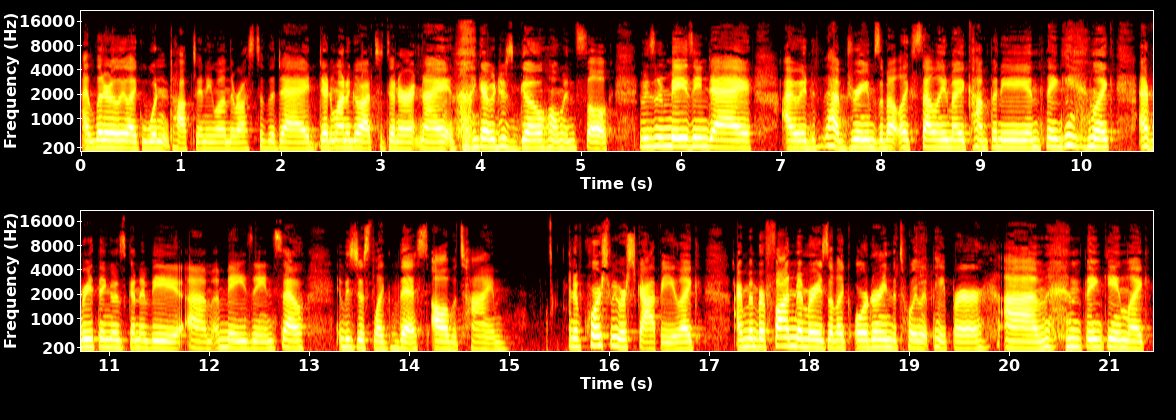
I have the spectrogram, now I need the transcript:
I literally like wouldn't talk to anyone the rest of the day. Didn't want to go out to dinner at night. Like I would just go home and sulk. It was an amazing day. I would have dreams about like selling my company and thinking like everything was going to be um, amazing. So it was just like this all the time. And of course, we were scrappy. Like, I remember fond memories of like ordering the toilet paper um, and thinking, like,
